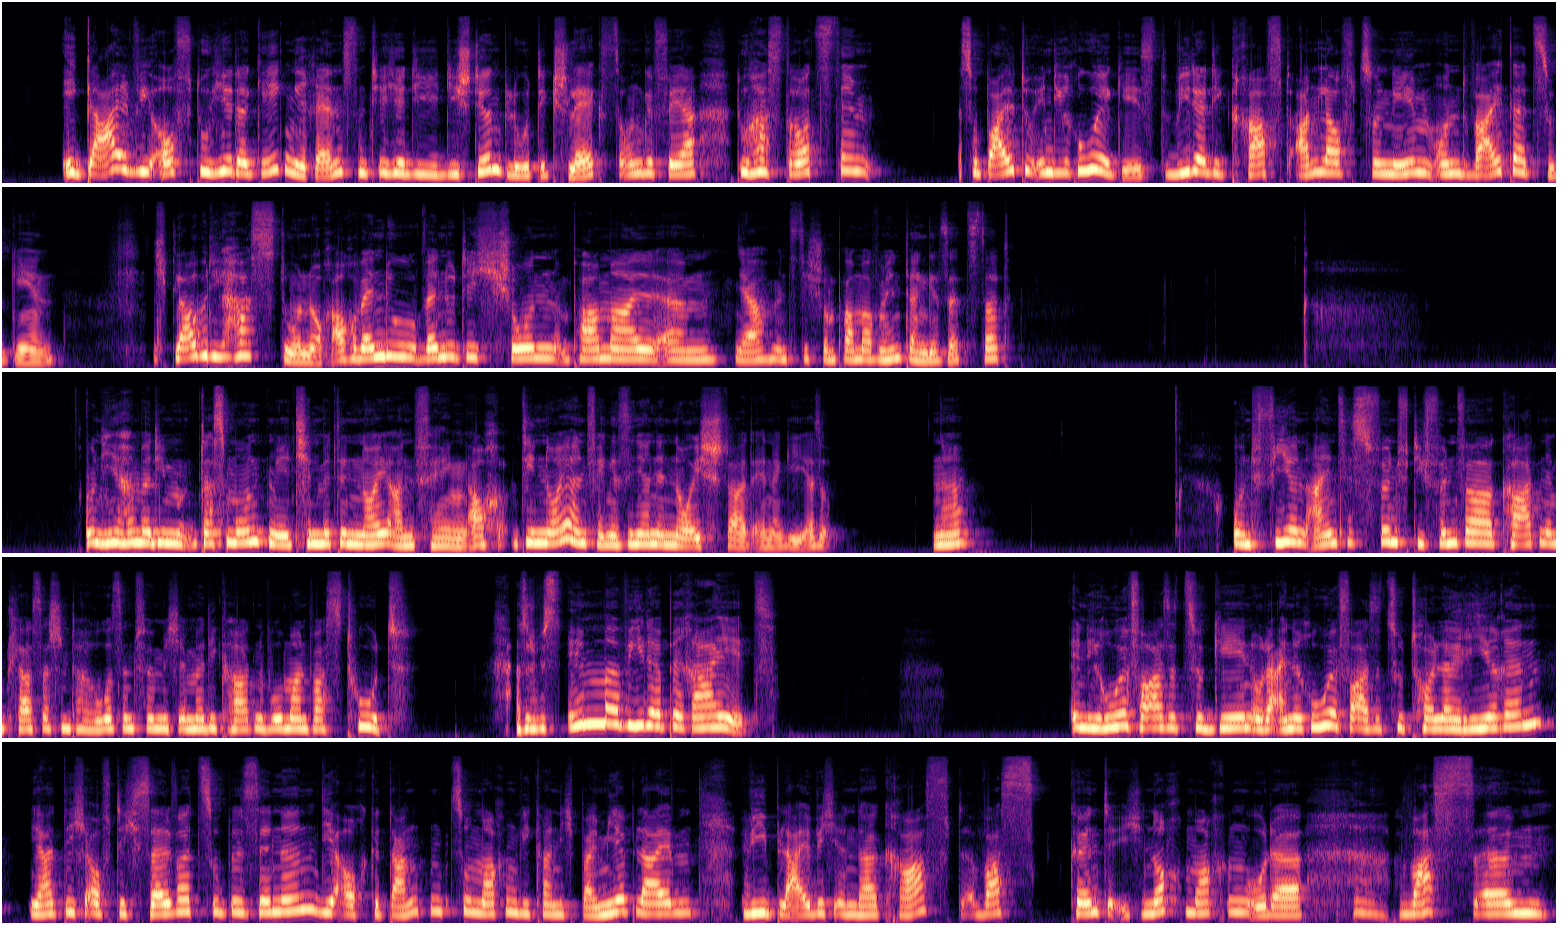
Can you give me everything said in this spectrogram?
egal wie oft du hier dagegen rennst und dir hier die, die Stirn blutig schlägst, so ungefähr, du hast trotzdem, sobald du in die Ruhe gehst, wieder die Kraft, Anlauf zu nehmen und weiterzugehen. Ich glaube, die hast du noch, auch wenn du, wenn du dich schon ein paar Mal, ähm, ja, wenn es dich schon ein paar Mal auf den Hintern gesetzt hat. Und hier haben wir die, das Mondmädchen mit den Neuanfängen. Auch die Neuanfänge sind ja eine Neustartenergie. Also, ne? Und 4 und 1 ist 5. Die Fünfer-Karten im klassischen Tarot sind für mich immer die Karten, wo man was tut. Also du bist immer wieder bereit in die Ruhephase zu gehen oder eine Ruhephase zu tolerieren, ja, dich auf dich selber zu besinnen, dir auch Gedanken zu machen, wie kann ich bei mir bleiben, wie bleibe ich in der Kraft, was könnte ich noch machen oder was, ähm,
